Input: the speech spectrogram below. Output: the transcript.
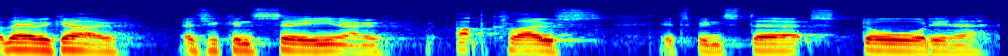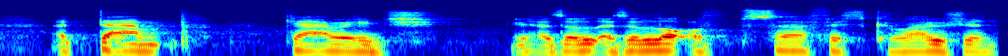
But there we go. As you can see, you know, up close, it's been stir stored in a, a damp garage. You know, there's, a, there's a lot of surface corrosion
